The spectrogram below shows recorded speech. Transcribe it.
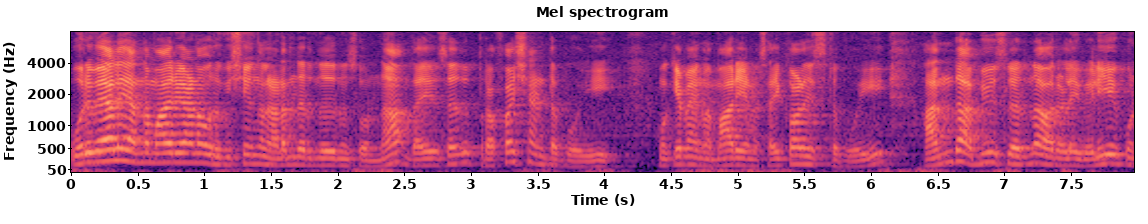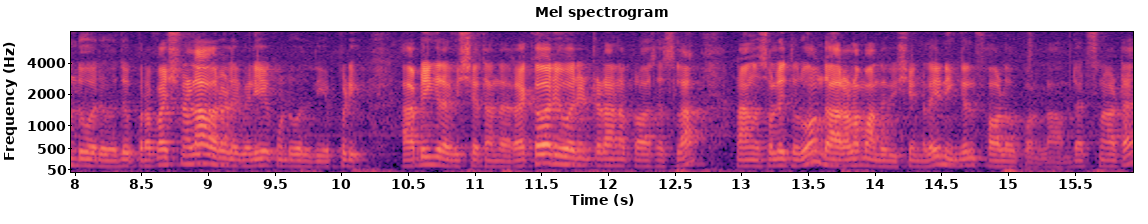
ஒருவேளை அந்த மாதிரியான ஒரு விஷயங்கள் நடந்திருந்ததுன்னு சொன்னால் தயவுசெய்து ப்ரொஃபஷன்கிட்ட போய் முக்கியமாக எங்களை மாதிரியான சைக்காலஜிஸ்ட்டை போய் அந்த அப்யூஸ்லேருந்து அவர்களை வெளியே கொண்டு வருவது ப்ரொஃபஷனலாக அவர்களை வெளியே கொண்டு வருவது எப்படி? அப்படிங்கிற விஷயத்தை அந்த ரெக்கவரி ஓரியன்டான ப்ராசஸ்லாம் நாங்கள் சொல்லித் தருவோம். தாராளமாக அந்த விஷயங்களை நீங்கள் ஃபாலோ பண்ணலாம். That's not a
